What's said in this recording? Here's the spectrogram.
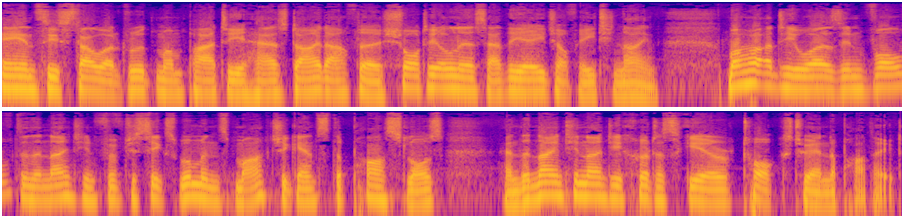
ANC stalwart Ruth Mompati has died after a short illness at the age of 89. Mompati was involved in the 1956 Women's March against the pass laws and the 1990 Groote talks to end apartheid.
